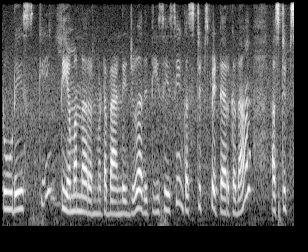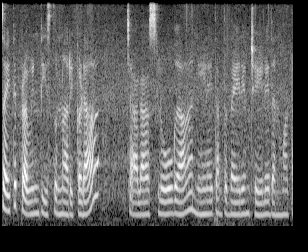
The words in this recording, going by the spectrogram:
టూ డేస్కి తీయమన్నారనమాట బ్యాండేజ్ అది తీసేసి ఇంకా స్టిప్స్ పెట్టారు కదా ఆ స్టిప్స్ అయితే ప్రవీణ్ తీస్తున్నారు ఇక్కడ. చాలా స్లోగా నేనైతే అంత ధైర్యం చేయలేదన్నమాట.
